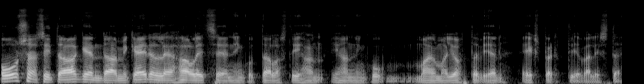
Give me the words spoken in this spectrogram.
osa sitä agendaa, mikä edelleen hallitsee niin kuin tällaista ihan, ihan niin kuin maailman johtavien eksperttien välistä,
